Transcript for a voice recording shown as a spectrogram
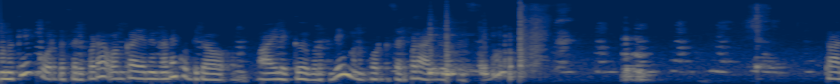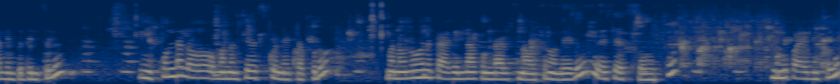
మనకి కూరకు సరిపడా వంకాయ అయినగానే కొద్దిగా ఆయిల్ ఎక్కువ పడుతుంది. మనం కూరకు సరిపడా ఆయిల్ వేసేసుకున్నాం. తాలింపు దినుసులు. ఈ కుండలో మనం చేసుకునేటప్పుడు మనం నూనె కాగిందాక ఉండాల్సిన అవసరం లేదు వేసేసుకోవచ్చు. ఉల్లిపాయ ముక్కలు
